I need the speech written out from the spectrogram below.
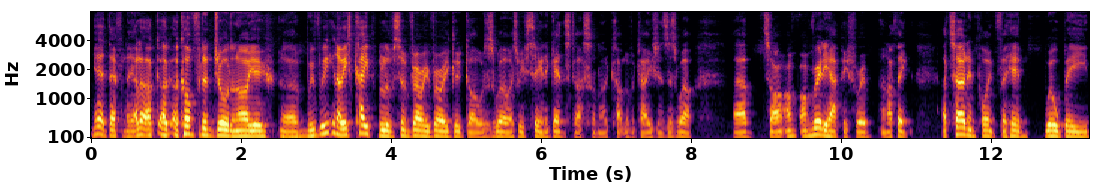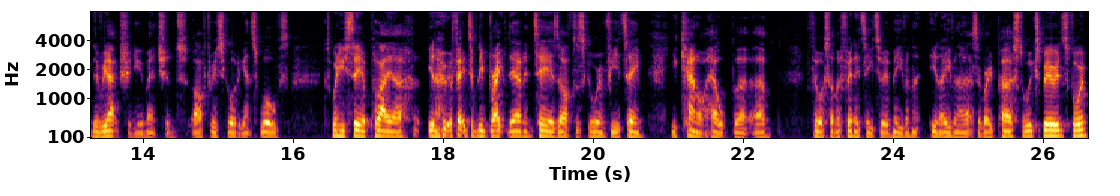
Yeah, definitely. A, a, a confident Jordan Ayew? Uh, we, we, you know, he's capable of some very, very good goals as well, as we've seen against us on a couple of occasions as well. Um, so I'm, I'm really happy for him, and I think a turning point for him will be the reaction you mentioned after he scored against Wolves. Because when you see a player, you know, effectively break down in tears after scoring for your team, you cannot help but um, feel some affinity to him, even you know, even though that's a very personal experience for him.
